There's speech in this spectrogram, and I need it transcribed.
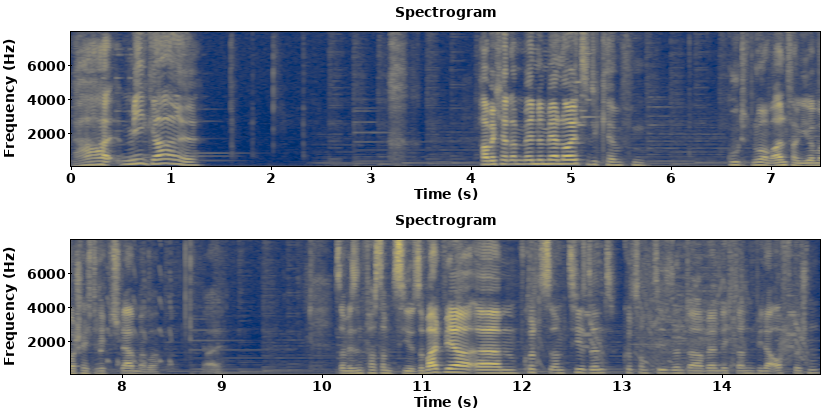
Ja, mir egal. Habe ich halt am Ende mehr Leute, die kämpfen. Gut, nur am Anfang, die werden wahrscheinlich direkt sterben, aber geil. So, wir sind fast am Ziel. Sobald wir ähm, kurz am Ziel sind, kurz vom Ziel sind, da werde ich dann wieder auffrischen.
